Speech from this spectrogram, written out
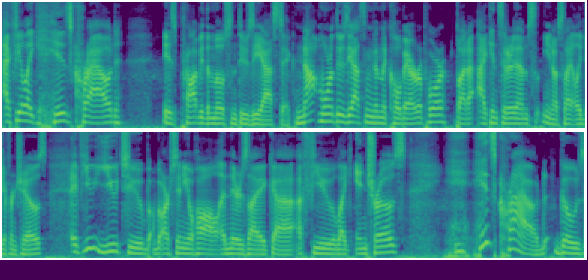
I feel like his crowd is probably the most enthusiastic. Not more enthusiastic than the Colbert Report, but I- consider them, you know, slightly different shows. If you YouTube Arsenio Hall and there's like uh, a few like intros, his crowd goes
